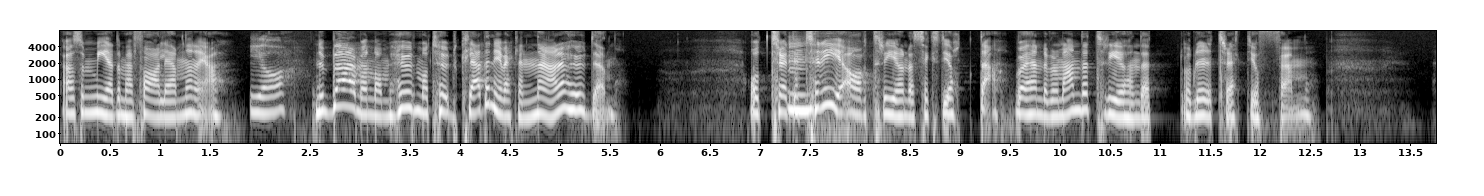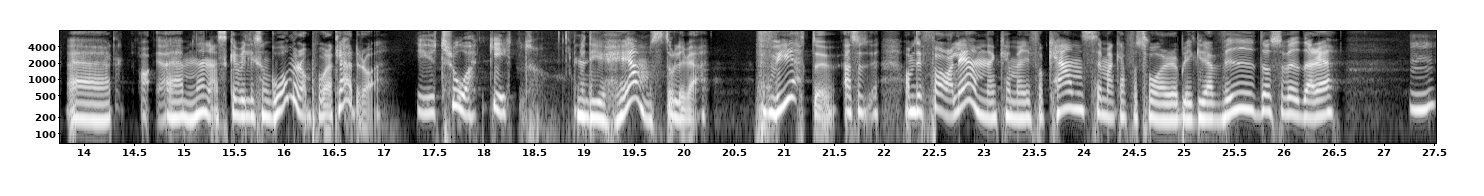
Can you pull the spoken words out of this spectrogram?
Alltså med de här farliga ämnena ja. Ja. Nu bär man dem hud mot hud. Kläderna är verkligen nära huden. Och 33 av 368. Vad händer med de andra 300, vad blir det, 35 eh, ämnena? Ska vi liksom gå med dem på våra kläder då? Det är ju tråkigt. Men det är ju hemskt Olivia. För vet du, alltså, om det är farliga ämnen kan man ju få cancer, man kan få svårare att bli gravid och så vidare. Mm.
